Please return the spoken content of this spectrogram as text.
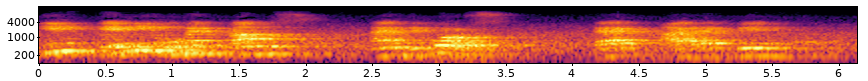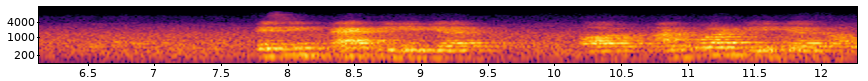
If any woman comes and reports that I have been facing bad behavior or untoward behavior from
